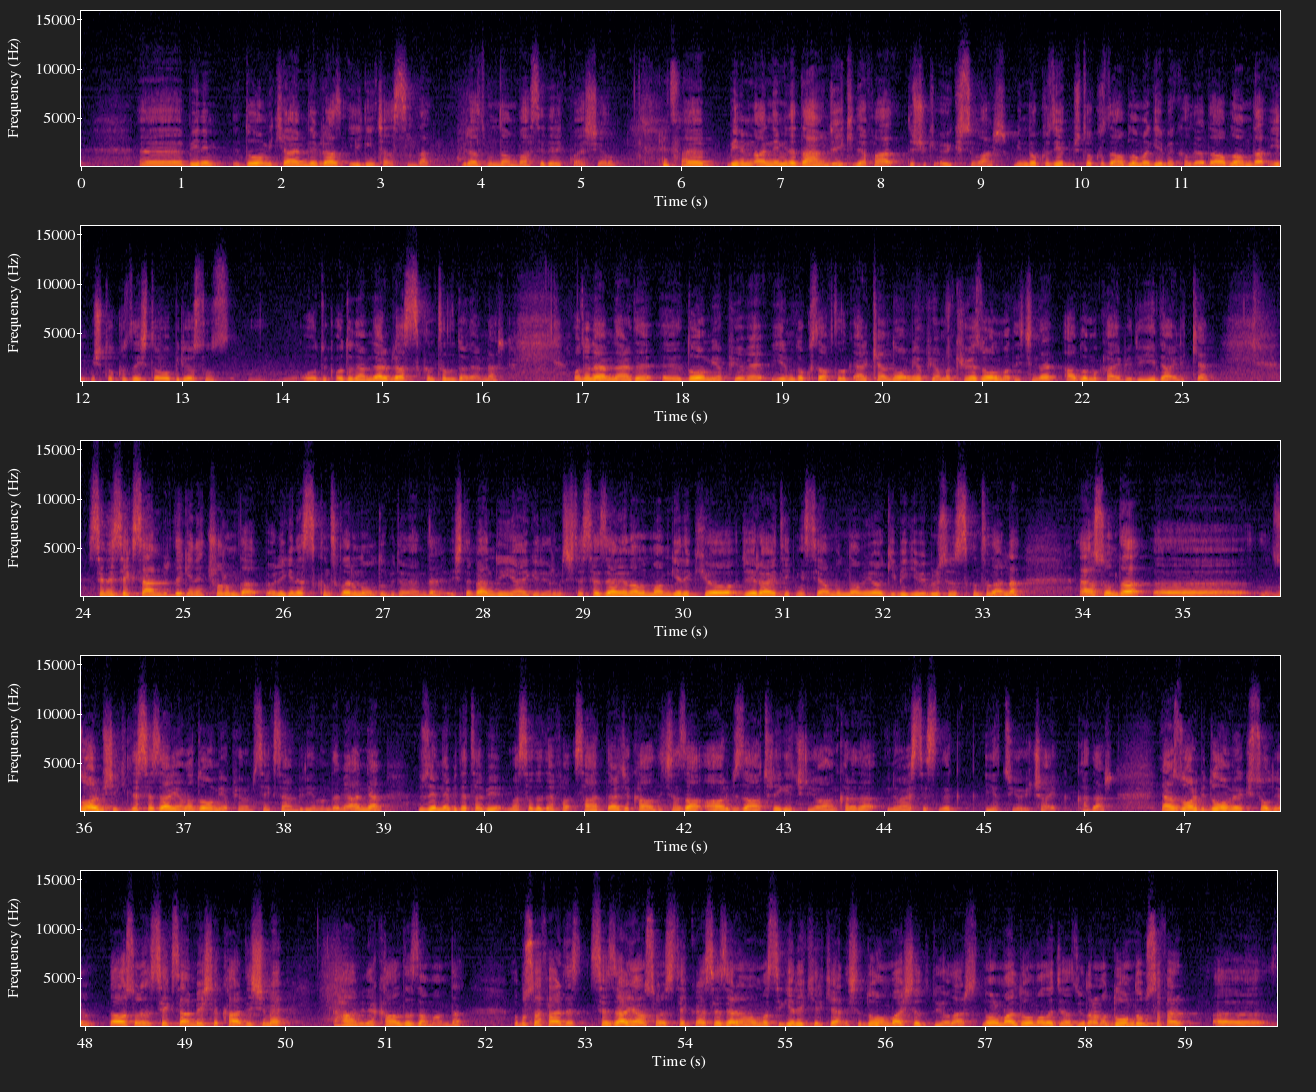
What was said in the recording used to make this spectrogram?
E, benim doğum hikayem de biraz ilginç aslında. Biraz bundan bahsederek başlayalım. Lütfen. Ee, Benim annemin de daha önce iki defa düşük öyküsü var. 1979'da ablama gebe kalıyor. Da ablam da 79'da işte o biliyorsunuz o, o dönemler biraz sıkıntılı dönemler. O dönemlerde e, doğum yapıyor ve 29 haftalık erken doğum yapıyor ama küvezi olmadığı için de ablamı kaybediyor 7 aylıkken. Sene 81'de gene Çorum'da böyle yine sıkıntıların olduğu bir dönemde işte ben dünyaya geliyorum. İşte sezaryen alınmam gerekiyor, cerrahi teknisyen bulunamıyor gibi gibi bir sürü sıkıntılarla en sonunda e, zor bir şekilde sezaryenle doğum yapıyorum 81 yılında ve annem üzerine bir de tabii masada defa, saatlerce kaldığı için ağır bir zatüre geçiriyor. Ankara'da üniversitesinde yatıyor 3 ay kadar. Yani zor bir doğum öyküsü oluyor. Daha sonra 85'te kardeşime hamile kaldığı zaman da bu sefer de sezaryen sonrası tekrar sezaryen olması gerekirken işte doğum başladı diyorlar. Normal doğum alacağız diyorlar ama doğumda bu sefer e,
